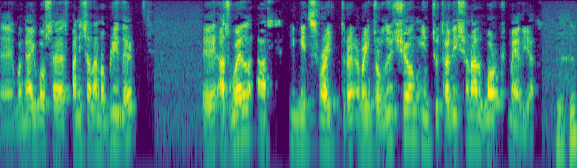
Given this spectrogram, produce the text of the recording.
uh, when I was a Spanish Alano breeder, uh, as well as in its re reintroduction into traditional work media. Mm -hmm.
